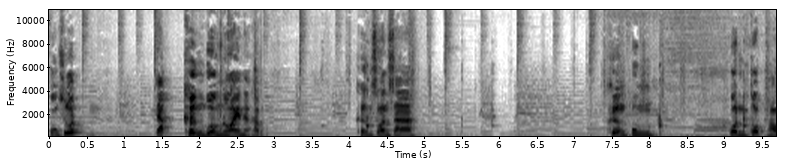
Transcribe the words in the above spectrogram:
ผงชูรสจักเครื่องบ่วงน้อยนะครับ เครื่องซ้อนซา เครื่องปรุง ก้นกบเฮา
